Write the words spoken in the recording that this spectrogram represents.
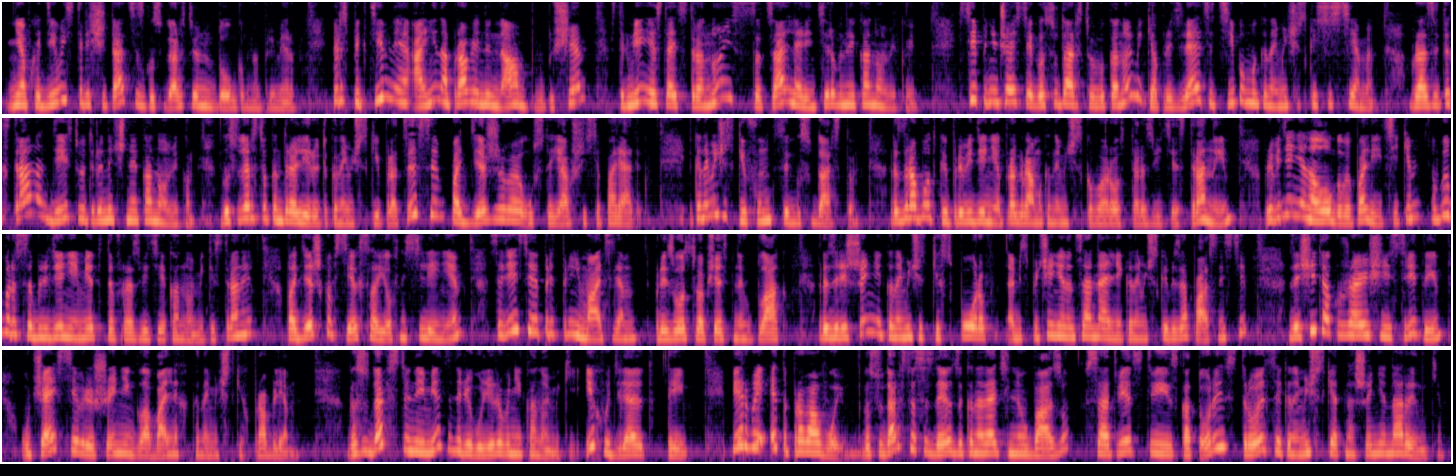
необходимость рассчитаться с государственным долгом, например. Перспективные, они направлены на будущее, стремление стать страной с социально ориентированной экономикой. Степень участия государства в экономике определяется типом экономической системы. В развитых странах действует рыночная экономика. Государство контролирует экономические процессы, поддерживая устоявшийся порядок. Экономические функции государства. Разработка и проведение программ экономического роста развития страны, проведение налоговой политики, выбор и соблюдение методов методов развития экономики страны, поддержка всех слоев населения, содействие предпринимателям, производство общественных благ, разрешение экономических споров, обеспечение национальной экономической безопасности, защита окружающей среды, участие в решении глобальных экономических проблем. Государственные методы регулирования экономики. Их выделяют три. Первый – это правовой. Государство создает законодательную базу, в соответствии с которой строятся экономические отношения на рынке.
